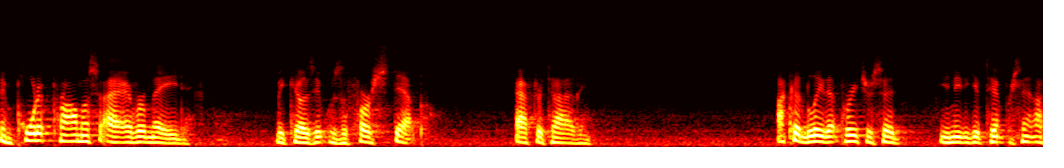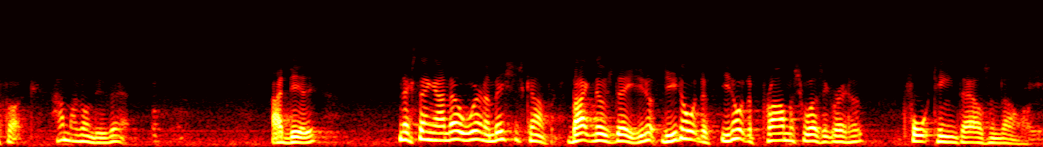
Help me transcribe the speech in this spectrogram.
important promise I ever made because it was the first step after tithing. I couldn't believe that preacher said, You need to give 10%. I thought, How am I going to do that? I did it. Next thing I know, we're in a missions conference. Back in those days, you know, do you know what the, you know what the promise was at Great Hope? $14,000.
